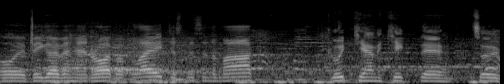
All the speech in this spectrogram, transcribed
Oh, a big overhand right by Blade, just missing the mark. Good counter kick there, too.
